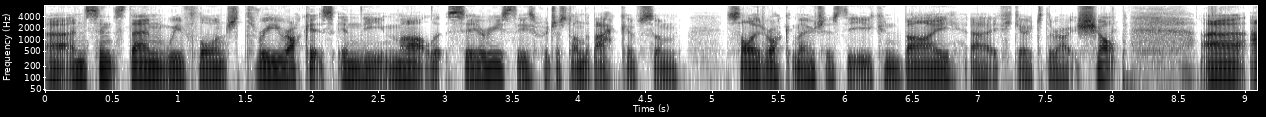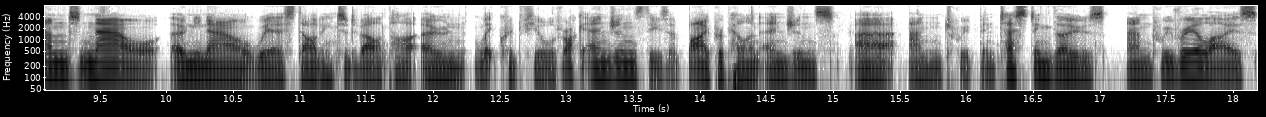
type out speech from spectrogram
Uh, and since then, we've launched three rockets in the Martlet series. These were just on the back of some solid rocket motors that you can buy uh, if you go to the right shop. And now, only now, we're starting to develop our own liquid fueled rocket engines. These are bipropellant engines, uh, and we've been testing those. And we realise,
